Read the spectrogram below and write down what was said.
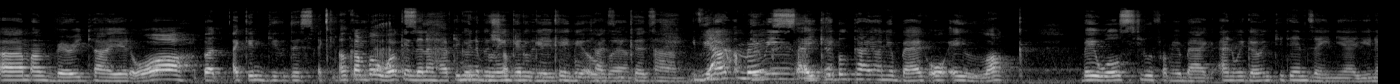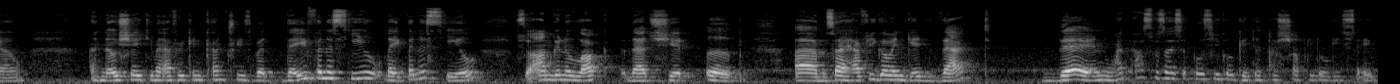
Um, I'm very tired. Oh, but I can do this. I can I'll come for work and then I have to go to the shop and get cable ties because um, if you're yeah, not doing excited. a cable tie on your bag or a lock, they will steal from your bag. And we're going to Tanzania, you know. And no shade to my African countries, but they finna steal. They finna steal. So I'm gonna lock that shit up. Um, so I have to go and get that. Then, what else was I supposed to go get at the shop, did say?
